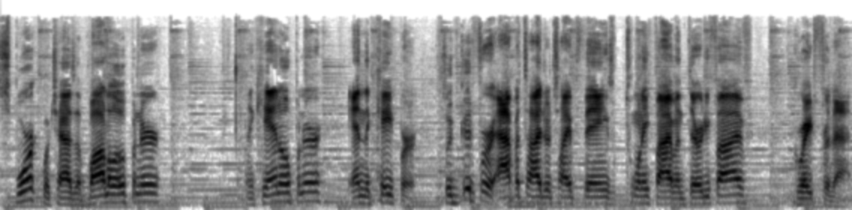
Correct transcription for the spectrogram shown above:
spork, which has a bottle opener, a can opener, and the caper. So good for appetizer type things, 25 and 35, great for that.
